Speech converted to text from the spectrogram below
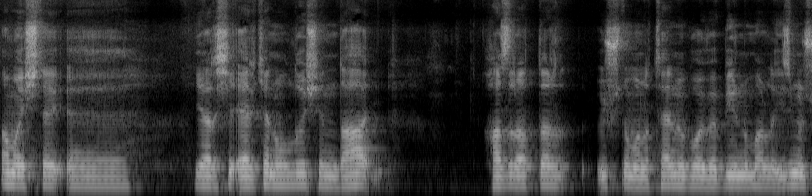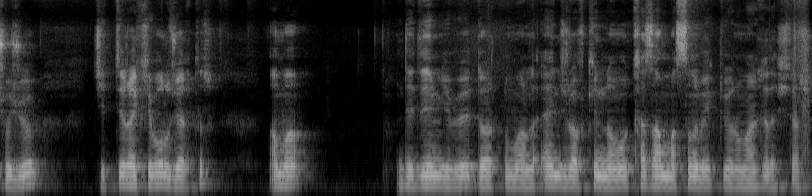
Ama işte eee, yarışı erken olduğu için daha hazır atlar 3 numaralı Telmi Boy ve 1 numaralı İzmir çocuğu ciddi rakip olacaktır. Ama dediğim gibi 4 numaralı Angel of Kingdom'un kazanmasını bekliyorum arkadaşlar.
